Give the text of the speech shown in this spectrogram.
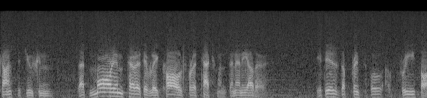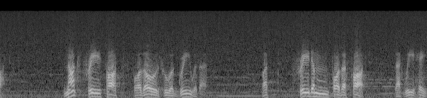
Constitution that more imperatively calls for attachment than any other, it is the principle of free thought. Not free thought for those who agree with us, but freedom for the thought that we hate.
